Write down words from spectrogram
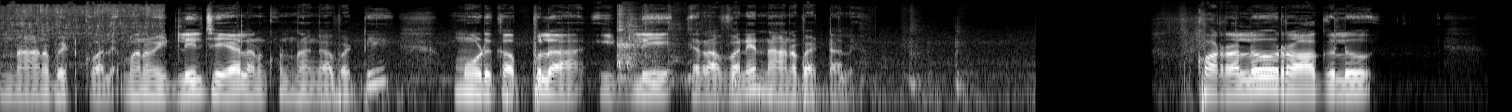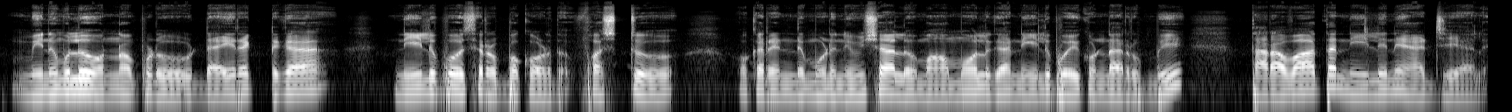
నానబెట్టుకోవాలి. మనం ఇడ్లీలు చేయాలనుకుంటున్నాం కాబట్టి మూడు కప్పుల ఇడ్లీ రవ్వని నానబెట్టాలి. కొర్రలు రాగులు మినుములు ఉన్నప్పుడు డైరెక్ట్గా నీళ్ళు పోసి రుబ్బకూడదు. ఫస్ట్ ఒక రెండు మూడు నిమిషాలు మామూలుగా నీళ్ళు పోయకుండా రుబ్బి తర్వాత నీళ్ళని యాడ్ చేయాలి.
